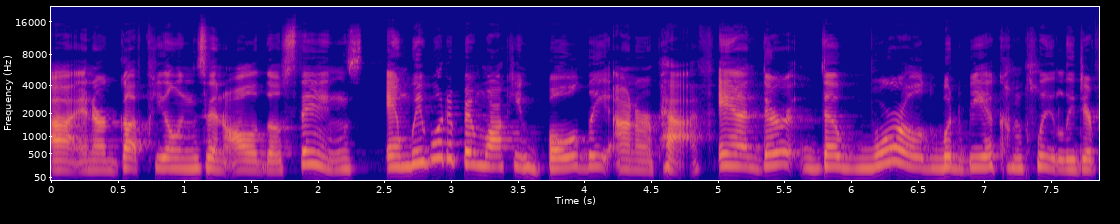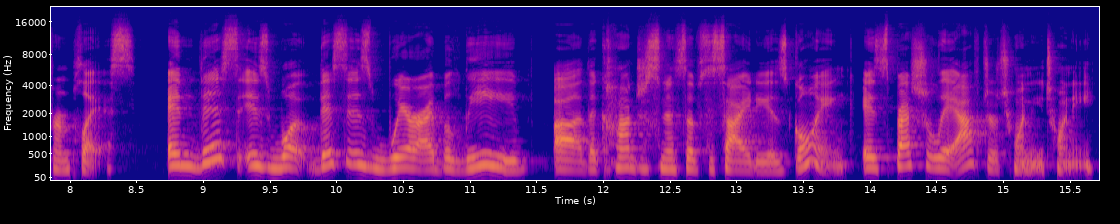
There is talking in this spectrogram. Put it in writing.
uh, and our gut feelings and all of those things. And we would have been walking boldly on our path. And there, the world would be a completely different place and this is what this is where i believe uh, the consciousness of society is going especially after 2020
